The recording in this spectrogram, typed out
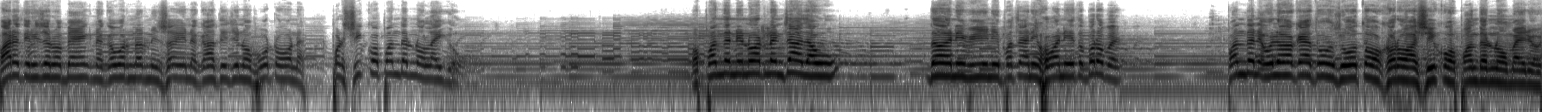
ભારતીય રિઝર્વ બેંક ને ગવર્નરની સહી ને ગાંધીજીનો ફોટો ને, પણ સિક્કો પંદર નો લાગ્યો. પંદરની નોટ લઈને ચા જવું? દસની વી ની પચાસની હો તો બરોબર. પંદરની ઓલો કે તું જોતો ખરો આ સિક્કો પંદર નો માર્યો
